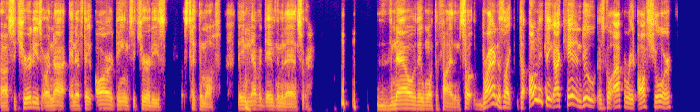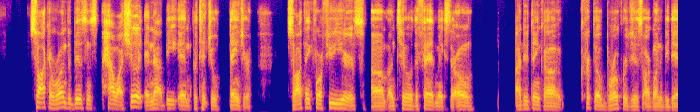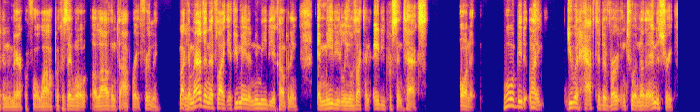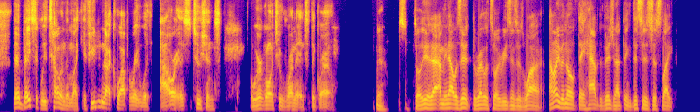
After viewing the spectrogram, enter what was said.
uh, securities or not? And if they are deemed securities, let's take them off. They never gave them an answer. now they want to find them. So Brian is like, the only thing I can do is go operate offshore so I can run the business how I should and not be in potential danger. So I think for a few years, um, until the Fed makes their own, I do think uh, crypto brokerages are going to be dead in America for a while because they won't allow them to operate freely. Like Yeah. imagine if like if you made a new media company, immediately it was like an 80% tax on it. What would be the, like you would have to divert into another industry. They're basically telling them like if you do not cooperate with our institutions, we're going to run it into the ground. Yeah. So yeah, that, I mean that was it. The regulatory reasons is why. I don't even know if they have the vision. I think this is just like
